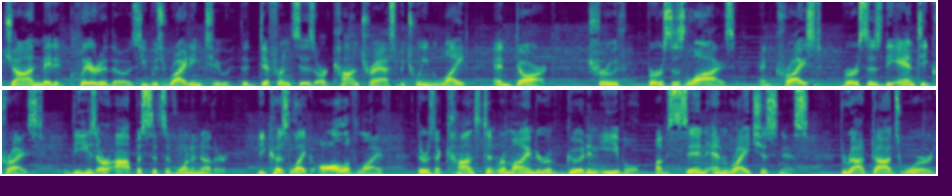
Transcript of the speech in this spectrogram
John made it clear to those he was writing to the differences or contrasts between light and dark, truth versus lies, and Christ versus the Antichrist. These are opposites of one another because, like all of life, there's a constant reminder of good and evil, of sin and righteousness. Throughout God's Word,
